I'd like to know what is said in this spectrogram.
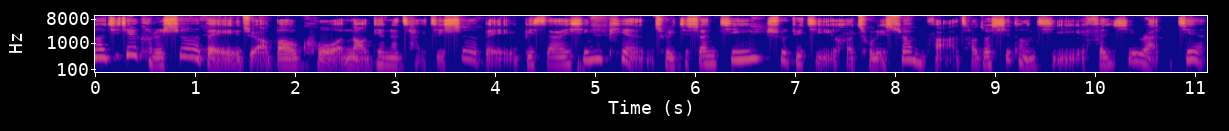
脑机接口的设备主要包括脑电的采集设备、BCI 芯片、处理计算机、数据集和处理算法、操作系统及、分析软件、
